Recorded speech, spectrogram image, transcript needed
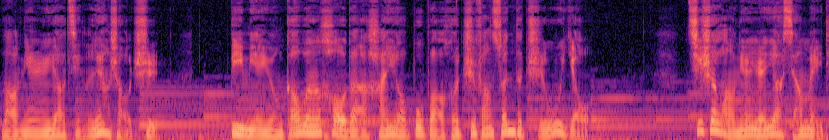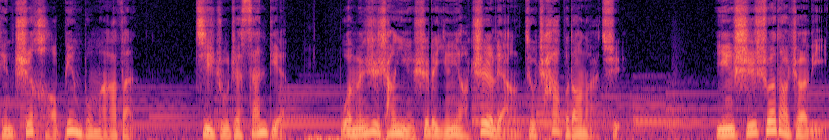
老年人要尽量少吃。避免用高温后的含有不饱和脂肪酸的植物油。其实老年人要想每天吃好并不麻烦，记住这三点，我们日常饮食的营养质量就差不到哪去。饮食说到这里，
